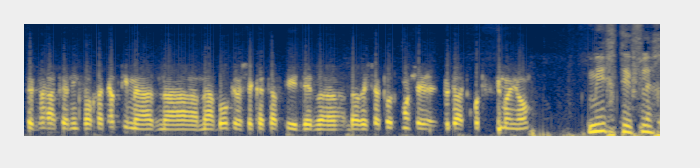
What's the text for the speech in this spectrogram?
את יודעת, אני כבר כתבתי מאז, מה- מהבוקר שכתבתי את זה ברשתות, כמו שאת יודעת, חוטפים היום. מי החטיף לך?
